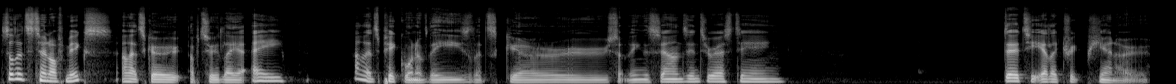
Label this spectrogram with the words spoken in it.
So let's turn off mix and let's go up to layer A and let's pick one of these. Let's go something that sounds interesting. Dirty electric piano.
